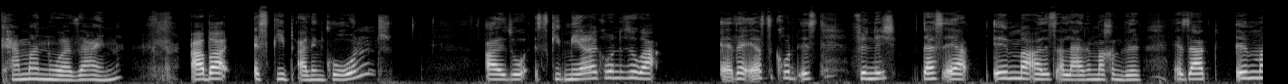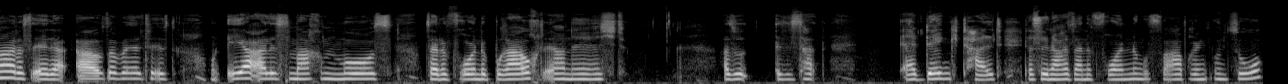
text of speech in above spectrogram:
kann man nur sein? Aber es gibt einen Grund. Also es gibt mehrere Gründe sogar. Äh, der erste Grund ist, finde ich, dass er immer alles alleine machen will. Er sagt immer, dass er der Auserwählte ist und er alles machen muss. Seine Freunde braucht er nicht. Also es ist halt, er denkt halt, dass er nachher seine Freunde in Gefahr bringt und so.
